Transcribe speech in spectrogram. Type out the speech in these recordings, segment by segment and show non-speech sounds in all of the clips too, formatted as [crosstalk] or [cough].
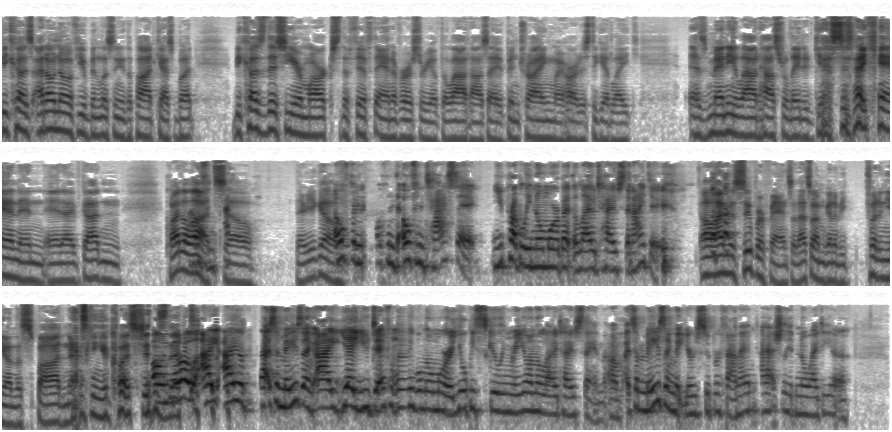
because I don't know if you've been listening to the podcast, but because this year marks the fifth anniversary of the Loud House, I have been trying my hardest to get like as many Loud House related [laughs] guests as I can, and and I've gotten quite a oh, lot. so there you go. Oh, oh, oh, fantastic! You probably know more about the Loud House than I do. oh, I'm a [laughs] super fan, so that's why I'm going to be putting you on the spot and [laughs] asking you questions. Oh that... no, [laughs] I, I have, that's amazing. I, yeah, you definitely will know more. You'll be schooling me on the Loud House then. Um, it's amazing that you're a super fan. I, I actually had no idea.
